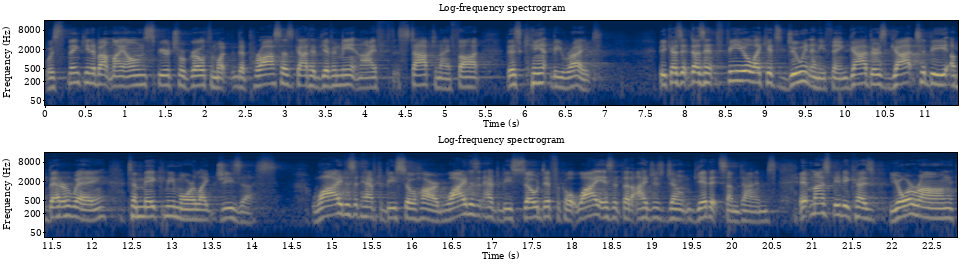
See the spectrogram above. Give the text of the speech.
was thinking about my own spiritual growth and what the process God had given me, and I stopped and I thought, this can't be right because it doesn't feel like it's doing anything. God, there's got to be a better way to make me more like Jesus. Why does it have to be so hard? Why does it have to be so difficult? Why is it that I just don't get it sometimes? It must be because you're wrong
